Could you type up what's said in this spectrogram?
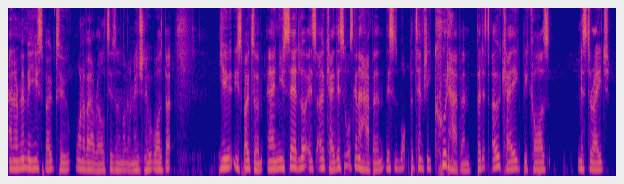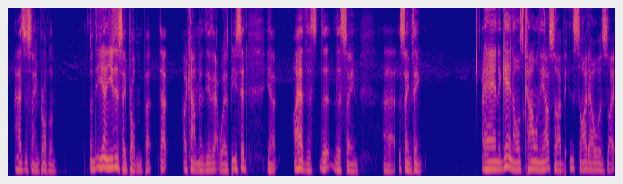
And I remember you spoke to one of our relatives, and I'm not going to mention who it was, but you you spoke to him and you said, "Look, it's okay. This is what's going to happen. This is what potentially could happen, but it's okay because Mr. H has the same problem." And, yeah, you didn't say problem, but that I can't remember the exact words, but you said, you know, I have this the the same uh, the same thing. And again, I was calm on the outside, but inside I was like,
